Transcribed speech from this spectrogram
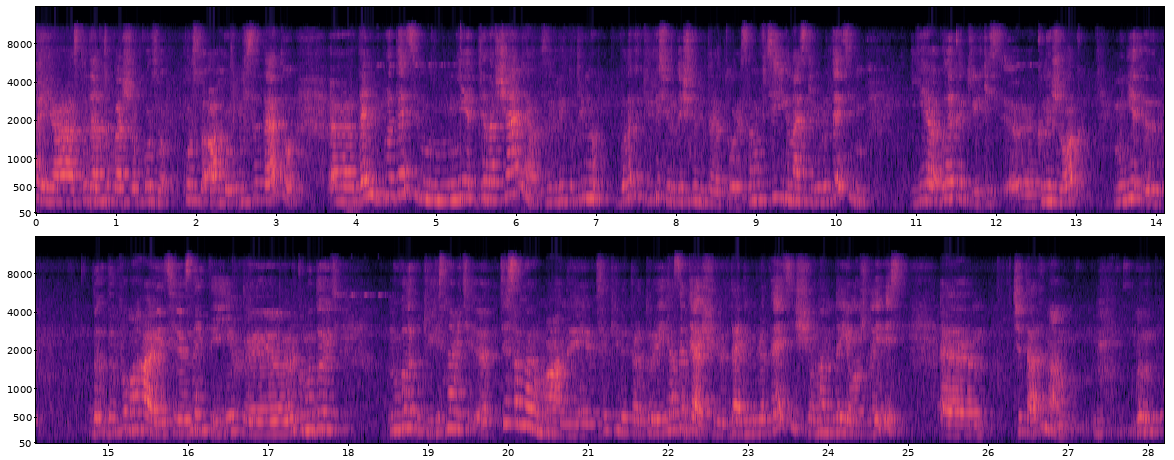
Ольга, я студентка першого курсу, курсу агроуніверситету. Е, День бібліотеці мені для навчання взагалі потрібна велика кількість юридичної літератури. Саме в цій юнацькій бібліотеці є велика кількість е, книжок. Мені е, допомагають знайти їх, рекомендують ну, велику кількість, навіть ті самі романи, всякі літератури. Я завдячую даній бібліотеці, що вона надає можливість читати нам велику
